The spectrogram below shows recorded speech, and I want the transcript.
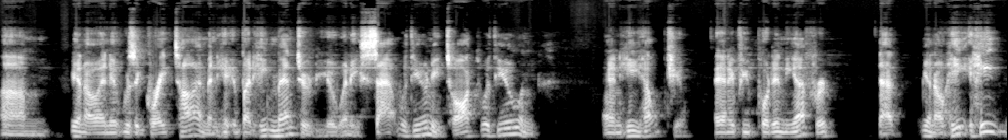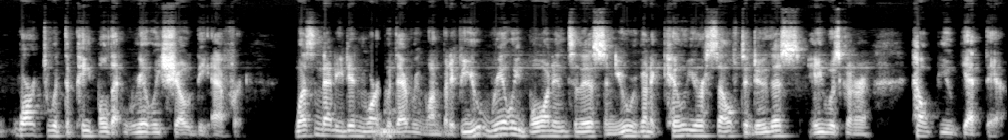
Um, you know, and it was a great time. And he, but he mentored you and he sat with you and he talked with you and and he helped you. And if you put in the effort, that you know, he he worked with the people that really showed the effort wasn't that he didn't work with everyone, but if you really bought into this and you were going to kill yourself to do this, he was going to help you get there.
